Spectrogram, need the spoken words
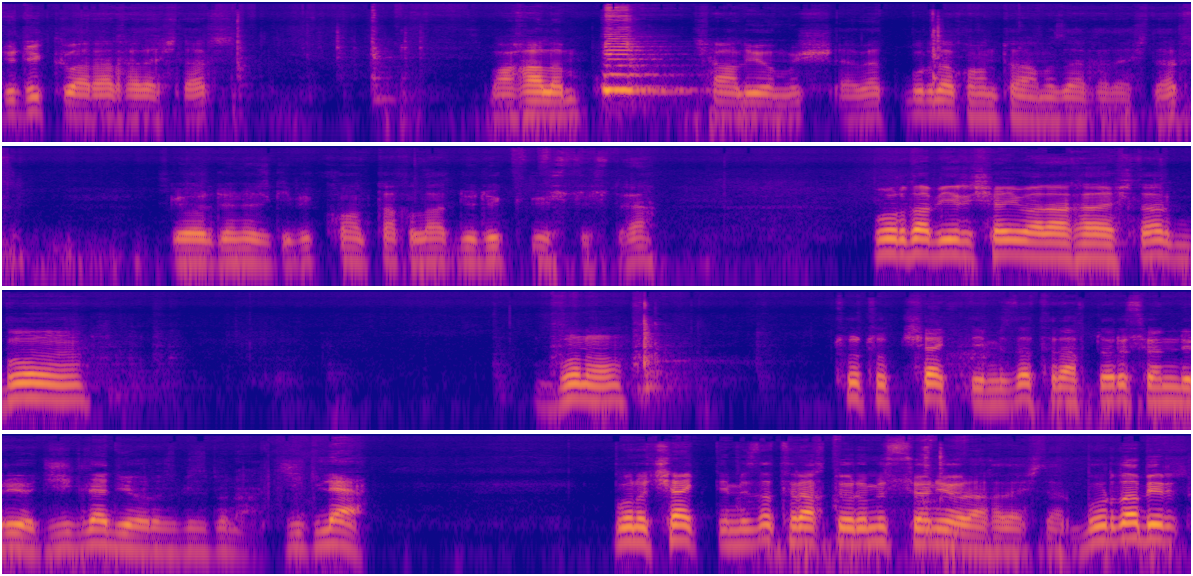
düdük var arkadaşlar. Bakalım çalıyormuş. Evet burada kontağımız arkadaşlar. Gördüğünüz gibi kontakla düdük üst üste. Burada bir şey var arkadaşlar. Bunu bunu tutup çektiğimizde traktörü söndürüyor. Cigle diyoruz biz buna. Cigle. Bunu çektiğimizde traktörümüz sönüyor arkadaşlar. Burada bir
